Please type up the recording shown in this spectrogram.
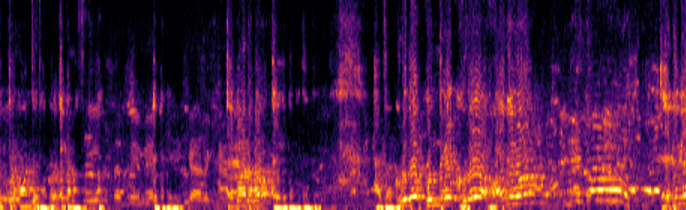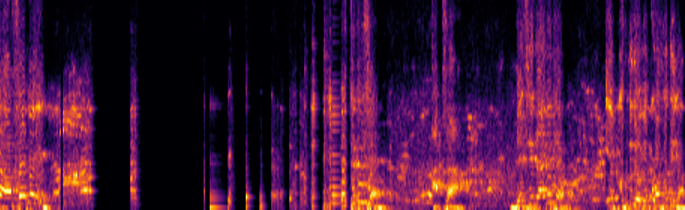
একটু মঞ্চে থাকো, এখানে। আচ্ছা গুরুদেব, কোন দিকে ঘুরে হয়নি গো? এদিকে আসেনি? আচ্ছা বেশি তো? এক্ষুনি দেবে কথা দিলাম।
